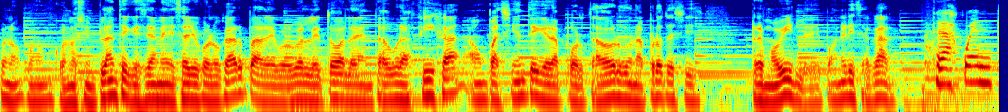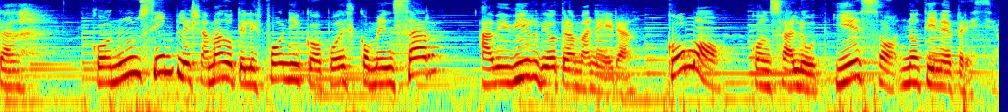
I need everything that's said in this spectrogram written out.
con, con, los implantes que sea necesario colocar para devolverle toda la dentadura fija a un paciente que era portador de una prótesis removible, de poner y sacar. ¿Te das cuenta? Con un simple llamado telefónico podés comenzar a vivir de otra manera. ¿Cómo? Con salud. Y eso no tiene precio.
